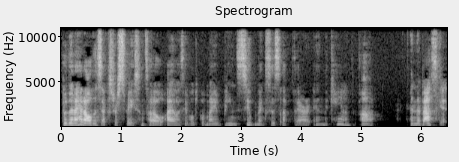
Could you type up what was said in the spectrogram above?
But then i had all this extra space and so i was able to put my bean soup mixes up there in the can uh, in the basket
